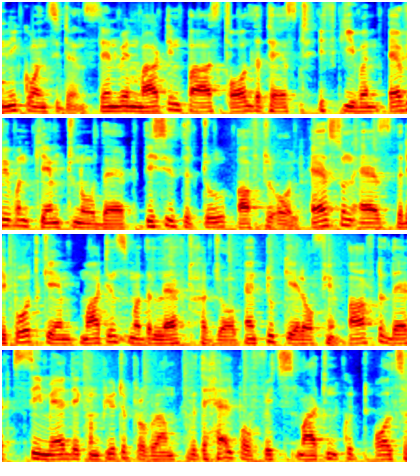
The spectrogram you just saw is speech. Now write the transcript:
any coincidence. Then when Martin passed all the tests, if given, everyone came to know that this is the truth after all. As soon as the report came, Martin's mother left her job and took care of him. After that, she made a computer program with the help of which Martin could also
